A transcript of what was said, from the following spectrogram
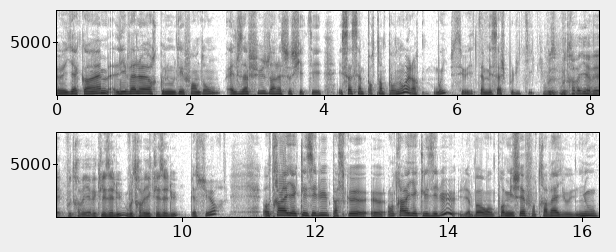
euh, il y a quand même les valeurs que nous défendons, elles infusent dans la société. Et ça, c'est important pour nous. Alors oui, c'est un message politique. Vous, vous travaillez avec, vous travaillez avec les élus Vous travaillez avec les élus Bien sûr. On travaille avec les élus parce que euh, on travaille avec les élus. D'abord, au premier chef, on travaille nous,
